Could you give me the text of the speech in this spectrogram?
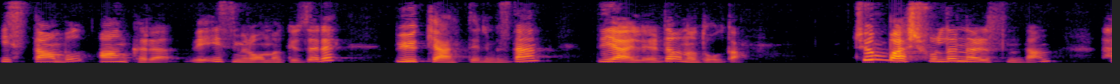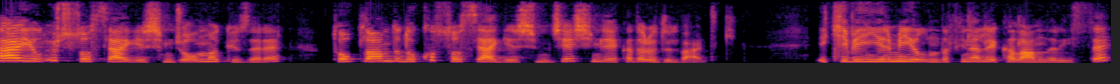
İstanbul, Ankara ve İzmir olmak üzere büyük kentlerimizden, diğerleri de Anadolu'dan. Tüm başvuruların arasından her yıl 3 sosyal girişimci olmak üzere toplamda 9 sosyal girişimciye şimdiye kadar ödül verdik. 2020 yılında finale kalanları ise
